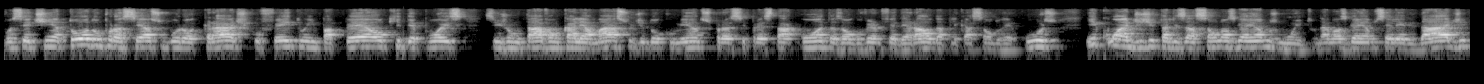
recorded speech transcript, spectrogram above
você tinha todo um processo burocrático feito em papel, que depois se juntava um calhamaço de documentos para se prestar contas ao governo federal da aplicação do recurso, e com a digitalização nós ganhamos muito, né? nós ganhamos celeridade,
